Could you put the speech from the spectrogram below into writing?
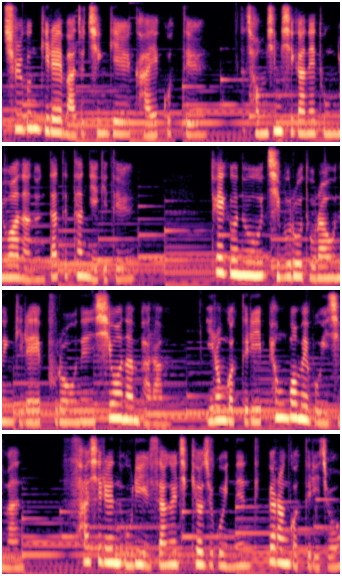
출근길에 마주친 길 가의 꽃들, 점심시간에 동료와 나눈 따뜻한 얘기들, 퇴근 후 집으로 돌아오는 길에 불어오는 시원한 바람, 이런 것들이 평범해 보이지만 사실은 우리 일상을 지켜주고 있는 특별한 것들이죠.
